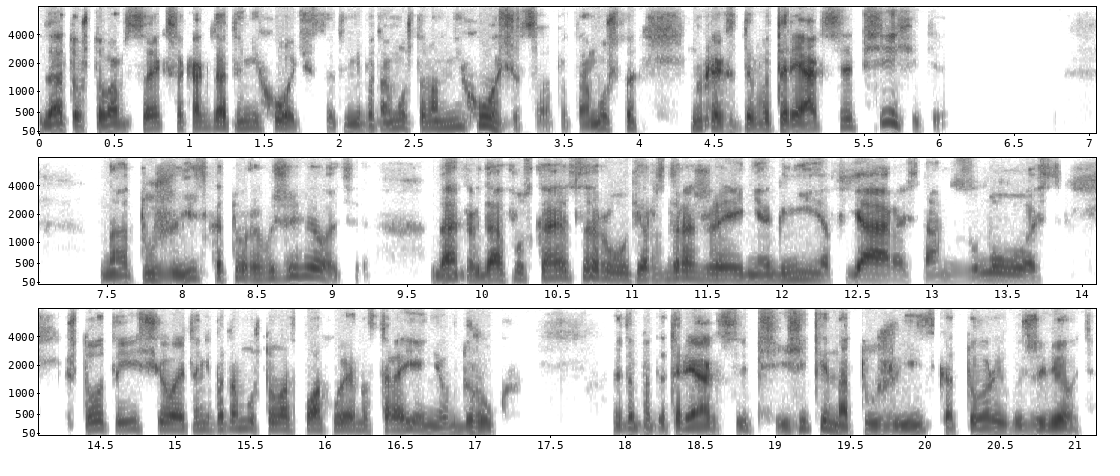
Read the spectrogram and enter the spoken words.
Да, то, что вам секса когда-то не хочется, это не потому, что вам не хочется, а потому что, ну как, это вот реакция психики на ту жизнь, в которой вы живете. Да, когда опускаются руки, раздражение, гнев, ярость, там, злость, что-то еще. Это не потому, что у вас плохое настроение вдруг. Это, это реакция психики на ту жизнь, в которой вы живете.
